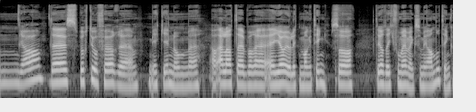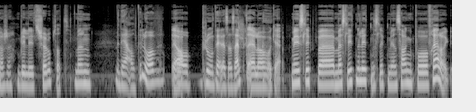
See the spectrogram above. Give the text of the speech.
Mm, ja, det spurte jo før vi gikk innom eh, Eller at jeg bare Jeg gjør jo litt mange ting, så det gjør at jeg ikke får med meg så mye andre ting, kanskje. Blir litt sjølopptatt. Men Men det er alltid lov Ja. å promotere seg selv. det er lov, OK. Vi slipper med Sliten eliten slipper vi en sang på fredag.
